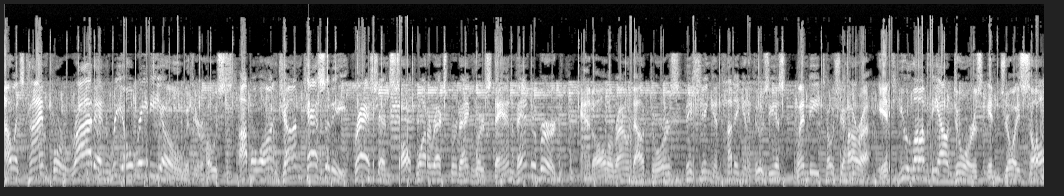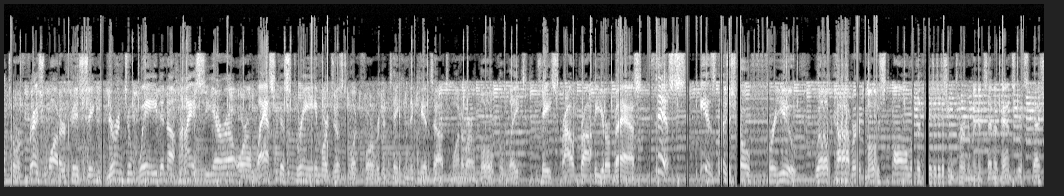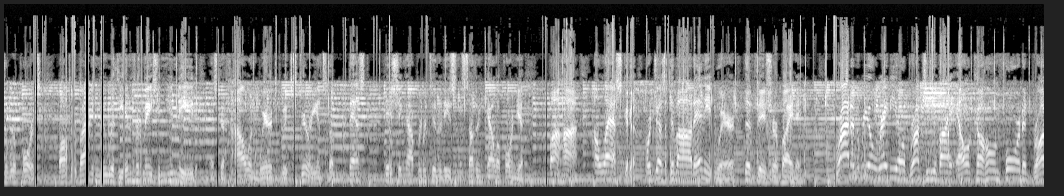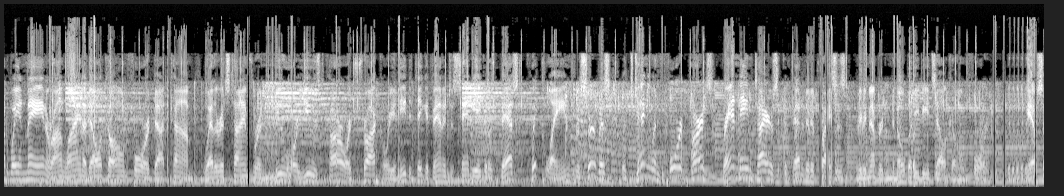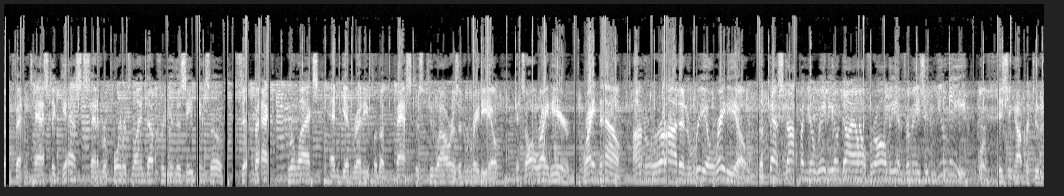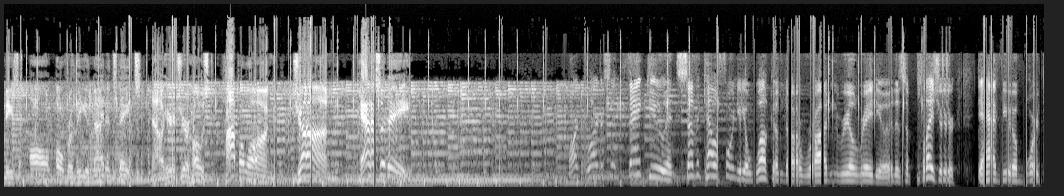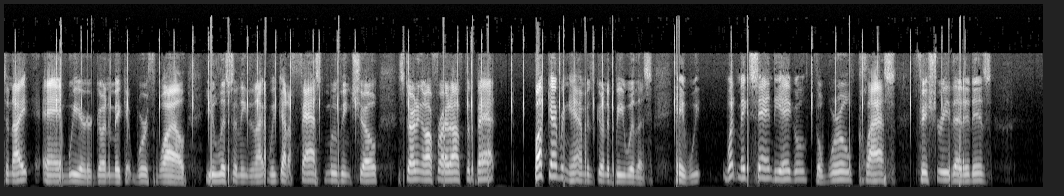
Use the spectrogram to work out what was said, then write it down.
Now it's time for Rod and Reel Radio with your hosts Hopalong John Cassidy, fresh and saltwater expert angler Stan Vandenberg, and all around outdoors fishing and hunting enthusiast Wendy Tochihara. If you love the outdoors, enjoy salt or freshwater fishing, yearn to wade in a high Sierra or Alaska stream, or just look forward to taking the kids out to one of our local lakes chase trout, crappie, or bass, this is the show for you. We'll cover most all of the fishing tournaments and events with special reports while providing you with the information you need as to how and where to experience the best fishing opportunities in Southern California, Baja, Alaska, or just about anywhere the fish are biting. Rod and Reel Radio brought to you by El Cajon Ford at Broadway in Main or online at elcajonford.com. Whether it's time for a new or used car or truck or you need to take advantage of San Diego's best quick lane for service with genuine Ford parts, brand name tires at competitive prices, remember nobody beats El Cajon Ford. We have some fantastic guests and reporters lined up for you this evening, so sit back, relax, and get ready for the fastest two hours in radio. It's all right here, right now, on Rod and Reel Radio, the best stop on your radio dial for all the information you need for fishing opportunities all over the United States. Now here's your host, Hop Along, John Cassidy. Mark Larson, thank you. In Southern California, welcome to Rod and Reel Radio. It is a pleasure to have you aboard tonight, and we are going to make it worthwhile you listening tonight. We've got a fast moving show. Starting off right off the bat, Buck Everingham is going to be with us. Hey, we what makes San Diego the world class fishery that it is?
